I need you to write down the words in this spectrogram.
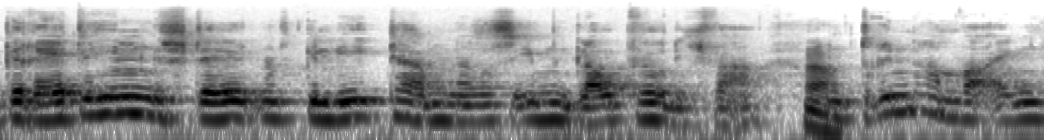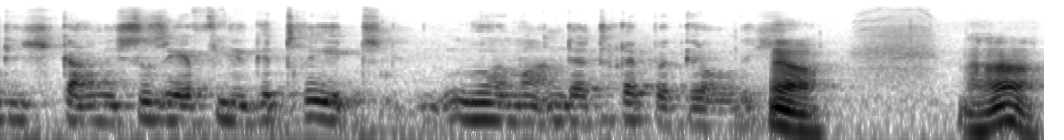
Geräte hingestellt und gelegt haben, dass es eben glaubwürdig war. Ja. Und drin haben wir eigentlich gar nicht so sehr viel gedreht. Nur immer an der Treppe, glaube ich. Ja. Aha.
